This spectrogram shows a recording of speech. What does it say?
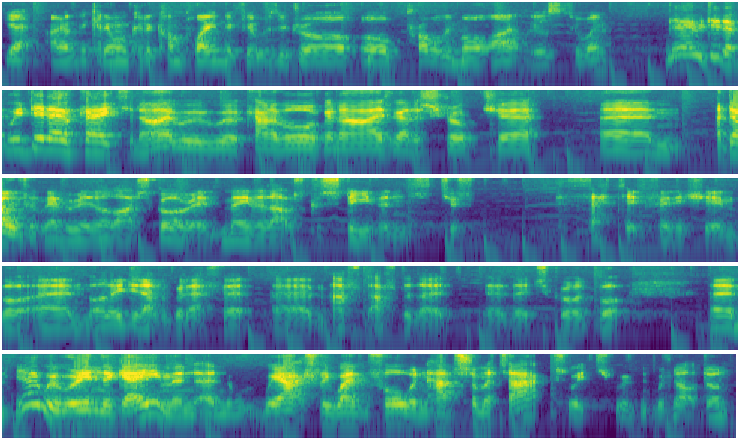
yeah, I don't think anyone could have complained if it was a draw, or probably more likely us to win. Yeah, we did. We did okay tonight. We were kind of organised. We had a structure. Um, I don't think we ever really looked like scoring. Mainly that was because Stevens just pathetic finishing. But um, well, they did have a good effort um, after after they uh, they'd scored. But um, yeah, we were in the game and, and we actually went forward and had some attacks, which we've, we've not done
